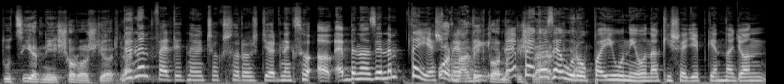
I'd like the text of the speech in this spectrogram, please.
tudsz írni Soros Györgynek. De nem feltétlenül csak Soros Györgynek, szóval ebben azért nem teljes Orbán mérték, Viktornak de meg az Európai Uniónak is egyébként nagyon...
